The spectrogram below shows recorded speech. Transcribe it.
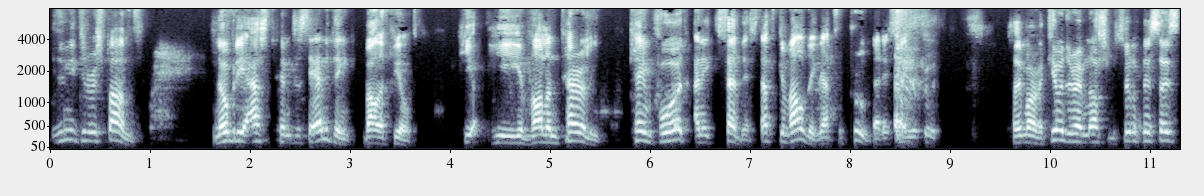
he didn't need to respond. Nobody asked him to say anything about the field. He, he voluntarily came forward and he said this. That's gewaldig. That's a proof that he's saying the truth. So the more of a kibbutz Rav Nashim Sunnah says,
